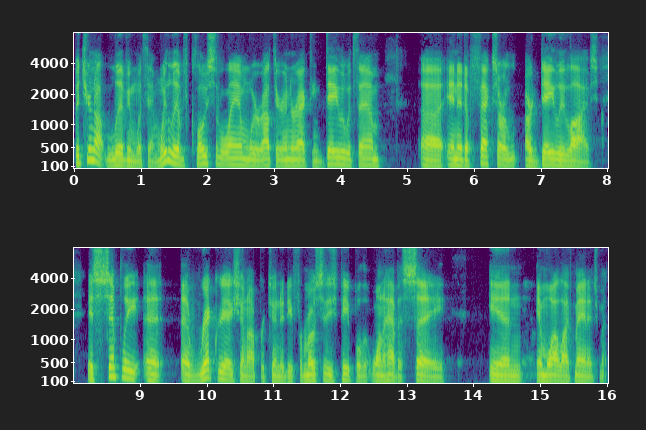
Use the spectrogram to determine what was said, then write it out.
but you're not living with them. We live close to the land. We're out there interacting daily with them, uh, and it affects our our daily lives. It's simply a, a recreation opportunity for most of these people that want to have a say in in wildlife management.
